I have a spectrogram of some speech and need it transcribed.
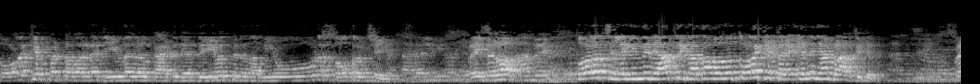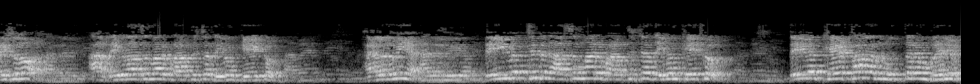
തുളയ്ക്കപ്പെട്ടവരുടെ ജീവിതങ്ങൾക്കായിട്ട് ഞാൻ ദൈവത്തിന് നന്ദിയോടെ സ്തോത്രം ചെയ്യും. തുളച്ചില്ലെങ്കിൽ ഇന്ന് രാത്രി കർത്താവ് ഒന്ന് തുളയ്ക്കട്ടെ എന്ന് ഞാൻ പ്രാർത്ഥിക്കുന്നു. ആ ദൈവദാസന്മാർ പ്രാർത്ഥിച്ച ദൈവം കേൾക്കും. ഹലോ. ദൈവത്തിന്റെ ദാസന്മാർ പ്രാർത്ഥിച്ച ദൈവം കേൾക്കും. ദൈവം കേട്ടാൽ അതിന് ഉത്തരം വരും.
